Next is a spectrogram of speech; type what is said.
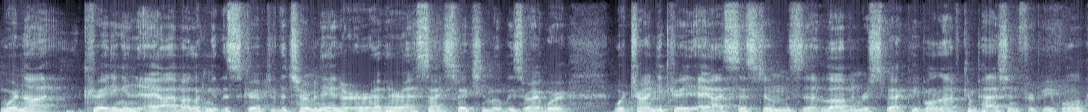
we're not creating an AI by looking at the script of the Terminator or other uh, science fiction movies, right? We're we're trying to create AI systems that love and respect people and have compassion for people.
